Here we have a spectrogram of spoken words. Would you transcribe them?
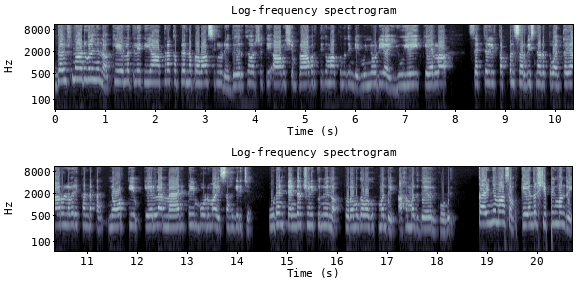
ഗൾഫ് നാടുകളിൽ നിന്ന് കേരളത്തിലേക്ക് യാത്ര കപ്പൽ എന്ന പ്രവാസികളുടെ ദീർഘവർഷത്തെ ആവശ്യം പ്രാവർത്തികമാക്കുന്നതിന്റെ മുന്നോടിയായി യു എ കേരള സെക്ടറിൽ കപ്പൽ സർവീസ് നടത്തുവാൻ തയ്യാറുള്ളവരെ കണ്ടെത്താൻ നോർക്കയും കേരള മാരിടൈം ബോർഡുമായി സഹകരിച്ച് ഉടൻ ടെൻഡർ ക്ഷണിക്കുന്നുവെന്ന് തുറമുഖ വകുപ്പ് മന്ത്രി അഹമ്മദ് ദേവൽ കോവിൽ കഴിഞ്ഞ മാസം കേന്ദ്ര ഷിപ്പിംഗ് മന്ത്രി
